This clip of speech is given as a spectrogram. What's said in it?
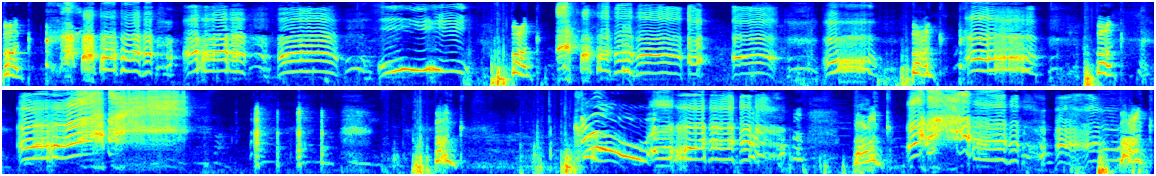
Bunk. Bunk. Bunk. Bunk. Bunk. Ow! Bunk. Bunk.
